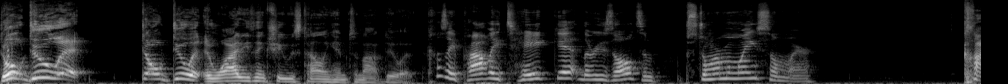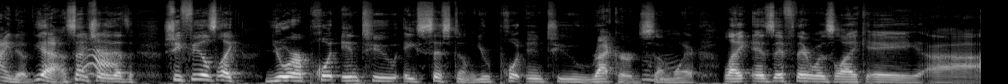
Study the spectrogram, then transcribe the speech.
"Don't do it, don't do it." And why do you think she was telling him to not do it? Because they probably take it, the results, and storm away somewhere. Kind of, yeah. Essentially, Yeah. that's it. She feels like you're put into a system. You're put into records Mm-hmm. somewhere, like as if there was like a uh,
